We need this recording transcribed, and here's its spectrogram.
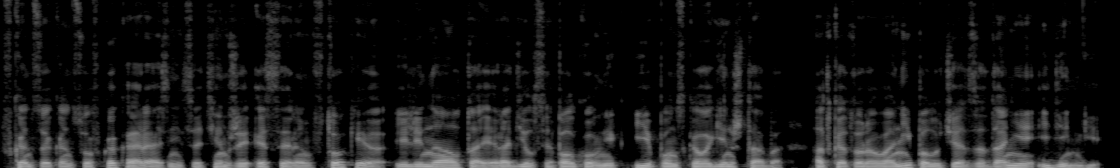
В конце концов, какая разница, тем же эсерам в Токио или на Алтае родился полковник японского генштаба, от которого они получают задания и деньги.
